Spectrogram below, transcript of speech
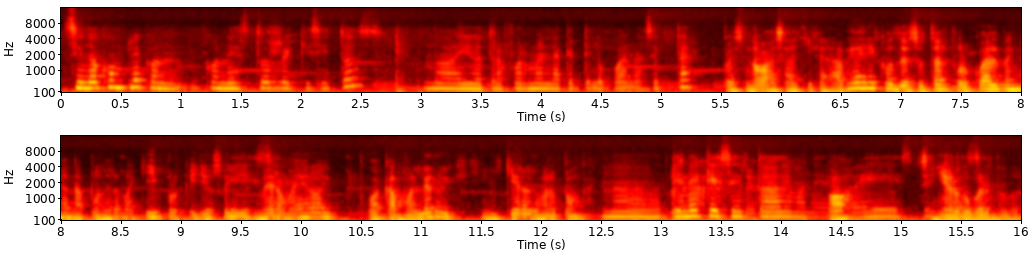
si no cumple con, con estos requisitos, no hay otra forma en la que te lo puedan aceptar. Pues no vas a llegar a ver, hijos de su tal, por cual vengan a ponerme aquí porque yo soy el mero mero y guacamolero y, y quiero que me lo ponga. No, Pues, tiene ah, que ser eh. todo de manera Oh. Señor gobernador,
